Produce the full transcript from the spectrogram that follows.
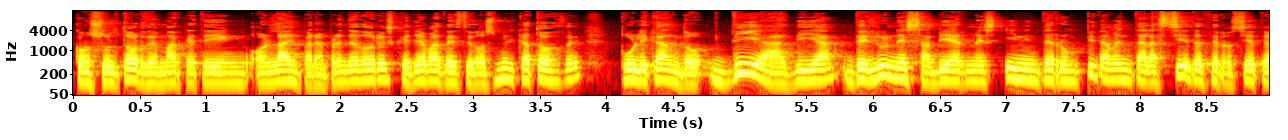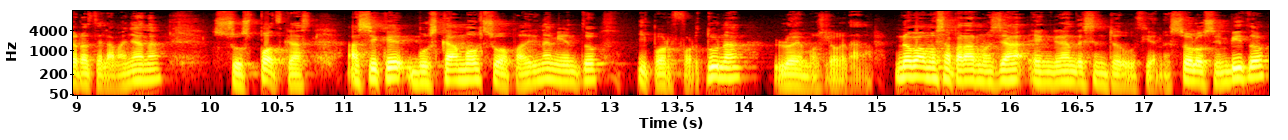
consultor de marketing online para emprendedores que lleva desde 2014 publicando día a día, de lunes a viernes, ininterrumpidamente a las 7.07 horas de la mañana, sus podcasts. Así que buscamos su apadrinamiento y por fortuna lo hemos logrado. No vamos a pararnos ya en grandes introducciones, solo os invito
